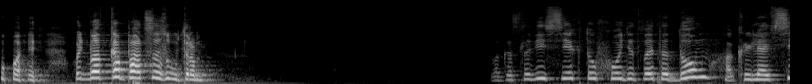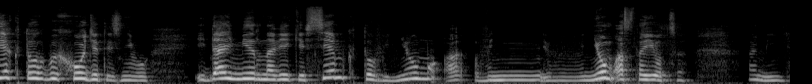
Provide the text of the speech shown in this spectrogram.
Ой, хоть бы откопаться утром. Благослови всех, кто входит в этот дом, окрыляй всех, кто выходит из него, и дай мир навеки всем, кто в нем, а, в, в нем остается. Аминь.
